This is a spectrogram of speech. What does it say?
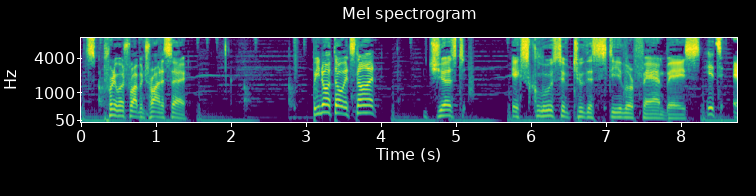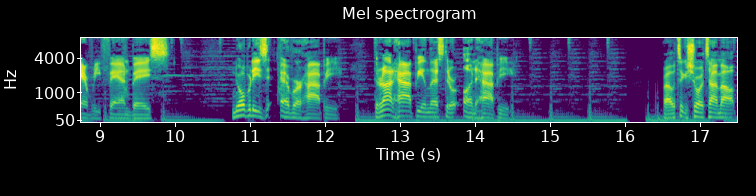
It's pretty much what I've been trying to say. But you know what, though? It's not just exclusive to the Steeler fan base, it's every fan base. Nobody's ever happy. They're not happy unless they're unhappy. All right, we'll take a short time out.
